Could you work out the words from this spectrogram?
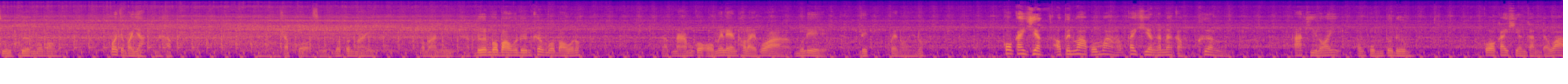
สูบเดินเบาๆก็จะประหยัดนะครับนะครับก็สูบรถต้นไม้ประมาณนี้ครับเดินเบาๆเดินเครื่องเบาๆเนาะนะครับน้ำก็ออกไม่แรงเท่าไหร่เพราะว่ามูเล่เล็กไปหน่อยเนาะก็ใกล้เคียงเอาเป็นว่าผมว่าใกล้เคียงกันนะกับเครื่อง RT ร้อยของผมตัวเดิม ก็ใกล้เคียงกันแต่ว่า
